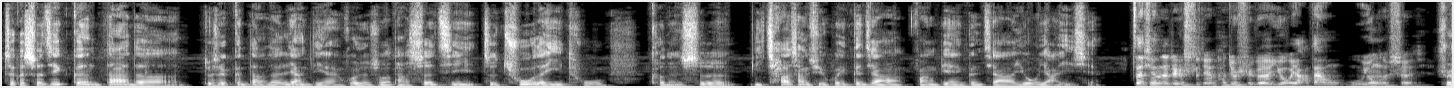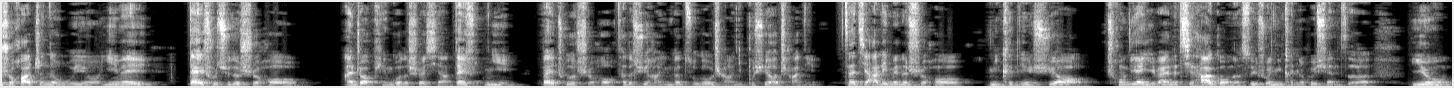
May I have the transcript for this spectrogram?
这个设计更大的就是更大的亮点，或者说它设计之初的意图，可能是你插上去会更加方便、更加优雅一些。在现在这个时间，它就是个优雅但无用的设计。说实话，真的无用，因为带出去的时候，按照苹果的设想，带你外出的时候，它的续航应该足够长，你不需要插电。在家里面的时候，你肯定需要充电以外的其他功能，所以说你肯定会选择用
